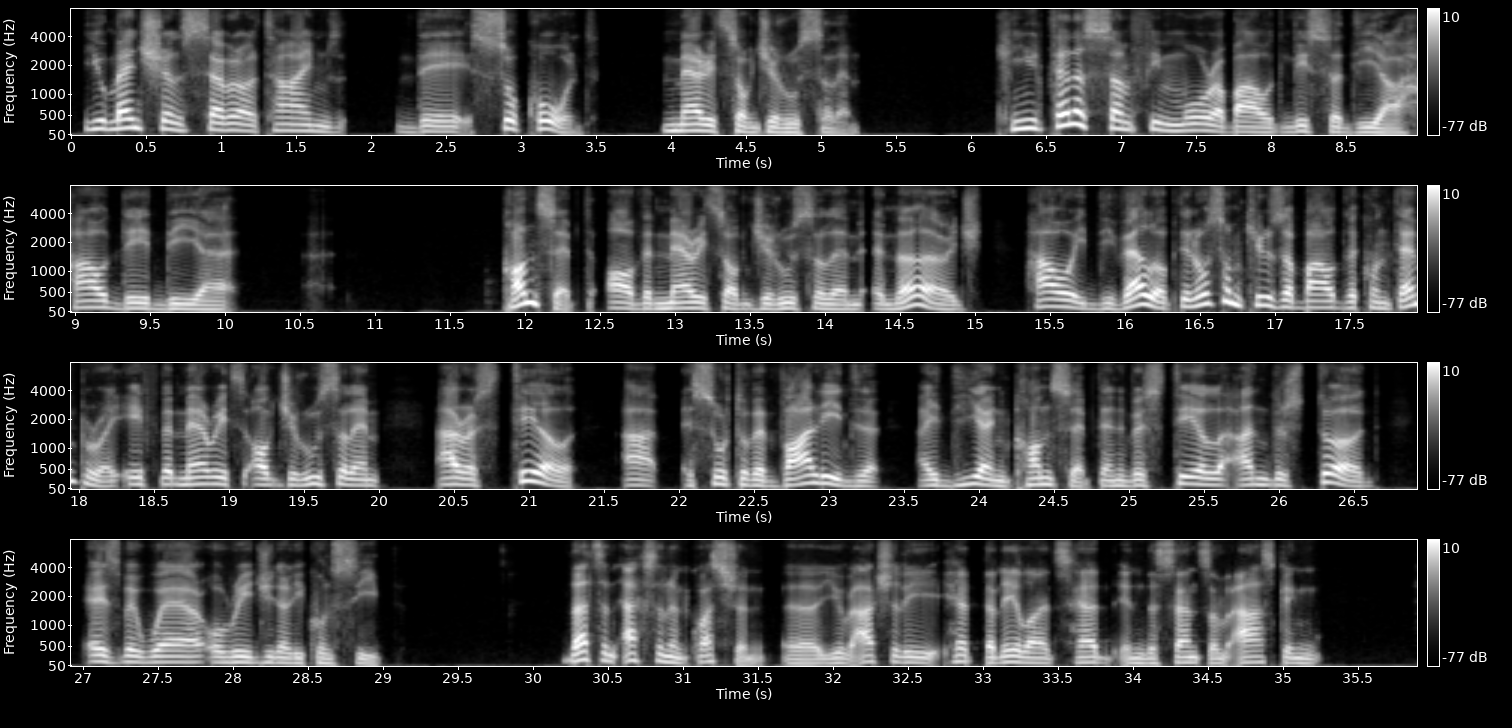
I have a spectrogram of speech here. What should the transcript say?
You mentioned several times the so-called merits of Jerusalem. Can you tell us something more about this idea? How did the uh, concept of the merits of Jerusalem emerged, how it developed, and also I'm curious about the contemporary, if the merits of Jerusalem are still uh, a sort of a valid idea and concept and they're still understood as they were originally conceived. That's an excellent question. Uh, you've actually hit the nail on its head in the sense of asking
